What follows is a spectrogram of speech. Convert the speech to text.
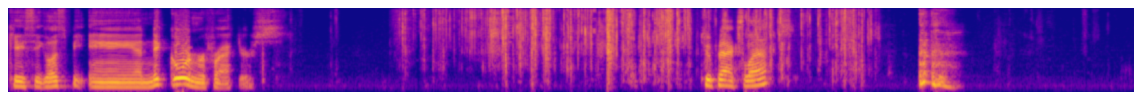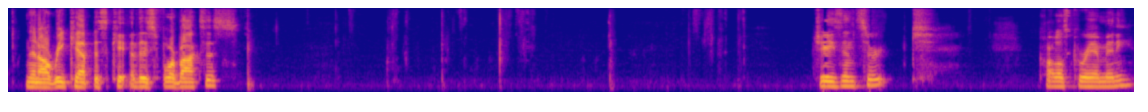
Casey Gillespie and Nick Gordon refractors. Two packs left. then I'll recap this these four boxes. Jay's insert, Carlos Correa mini.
